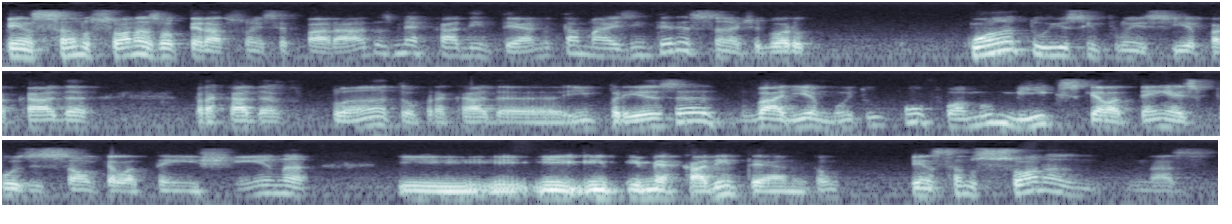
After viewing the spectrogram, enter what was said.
pensando só nas operações separadas, mercado interno está mais interessante. Agora, quanto isso influencia para cada para cada planta ou para cada empresa varia muito conforme o mix que ela tem, a exposição que ela tem em China e, e, e mercado interno. Então, pensando só na, nas,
